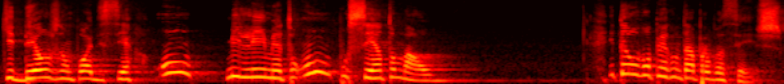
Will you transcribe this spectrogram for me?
que Deus não pode ser um milímetro, um por cento mal. Então eu vou perguntar para vocês:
